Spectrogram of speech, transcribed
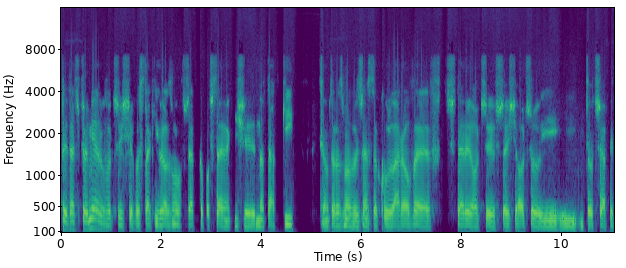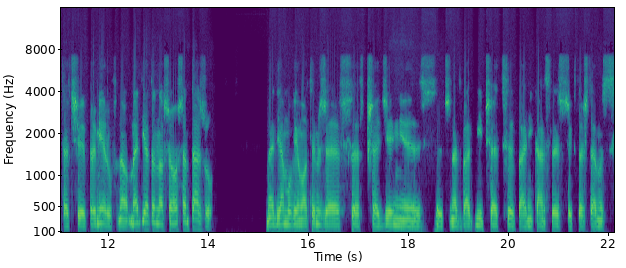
pytać premierów oczywiście, bo z takich rozmów rzadko powstają jakieś e, notatki. Są to rozmowy często kuluarowe, w cztery oczy, w sześć oczu i, i to trzeba pytać premierów. No, media donoszą o szantażu. Media mówią o tym, że w, w przeddzień, e, czy na dwa dni przed pani kanclerz, czy ktoś tam z,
